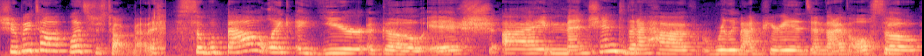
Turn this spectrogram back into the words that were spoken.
should we talk? Let's just talk about it. So about like a year ago-ish, I mentioned that I have really bad periods and that I've also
